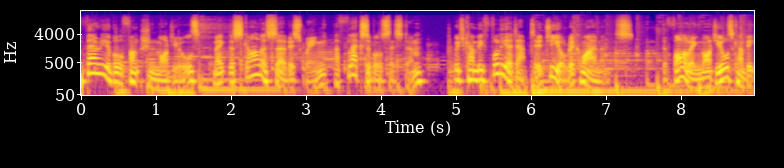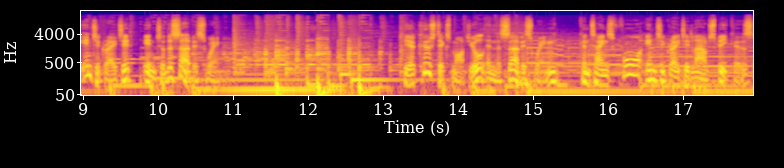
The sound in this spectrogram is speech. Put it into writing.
variable function modules make the Scala service wing a flexible system which can be fully adapted to your requirements. The following modules can be integrated into the service wing. The acoustics module in the service wing contains four integrated loudspeakers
